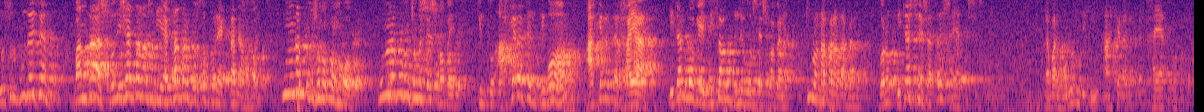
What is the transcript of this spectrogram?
রসুল বুঝাইছেন, বান্দা সরিষার দানা যদি এক হাজার বছর পরে একটা নেওয়া হয়, কোনো না কোনো সময় কমব, কোনো না কোনো সময় শেষ হবে। কিন্তু আখেরাতের জীবন, আখেরাতের হায়াত, এটার লগে মিশাল দিলেও শেষ হবে না, তুলনা করা যাবে না, বরং এটার শেষ আছে, হায়াতের শেষ নেই। এবার বলুন দেখি, আখেরাতের হায়াত কত বড়?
